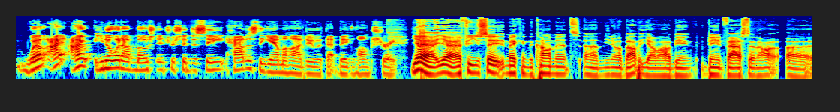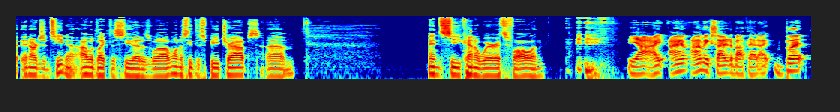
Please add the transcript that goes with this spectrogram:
well, I, I, you know what I'm most interested to see? How does the Yamaha do with that big long straight? Yeah, yeah. After you say making the comments, um, you know about the Yamaha being being fast in uh, in Argentina, I would like to see that as well. I want to see the speed traps, um, and see kind of where it's fallen. yeah, I, I I'm excited about that. I but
